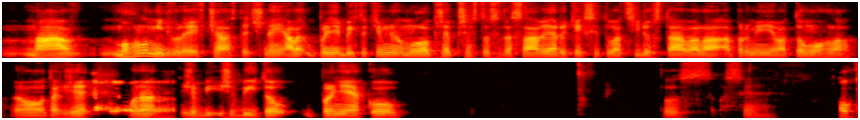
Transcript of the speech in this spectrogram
má, mohlo mít vliv částečný, ale úplně bych to tím neumluvil, protože přesto se ta Slávia do těch situací dostávala a proměňovat to mohla. Jo? Takže ona, že by, že by to úplně jako to asi ne. OK.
